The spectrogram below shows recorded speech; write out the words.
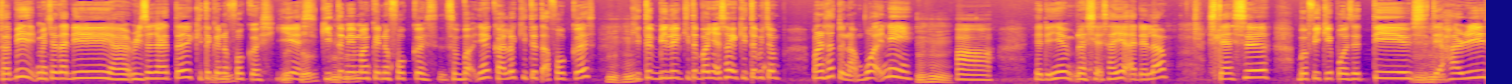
Tapi macam tadi yang Rizal kata, kita mm-hmm. kena mhm. fokus. Yes, kita mm-hmm. memang kena fokus. Sebabnya kalau kita tak fokus, mm-hmm. kita bila kita banyak sangat, kita macam mana satu nak buat ni. Mm-hmm. Uh, jadinya nasihat saya adalah sentiasa berfikir positif mm-hmm. setiap hari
